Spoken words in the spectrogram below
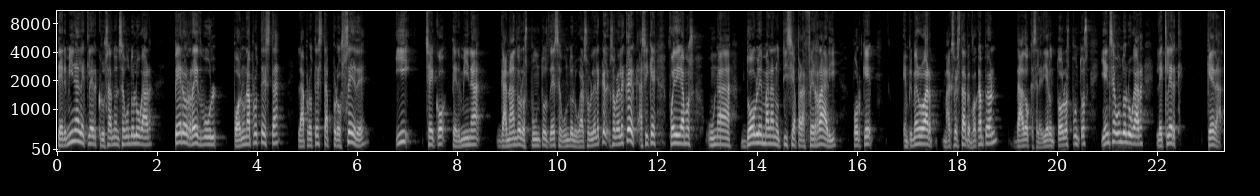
termina Leclerc cruzando en segundo lugar, pero Red Bull pone una protesta, la protesta procede y Checo termina ganando los puntos de segundo lugar sobre Leclerc, sobre Leclerc. Así que fue, digamos, una doble mala noticia para Ferrari, porque en primer lugar Max Verstappen fue campeón, dado que se le dieron todos los puntos. Y en segundo lugar, Leclerc queda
